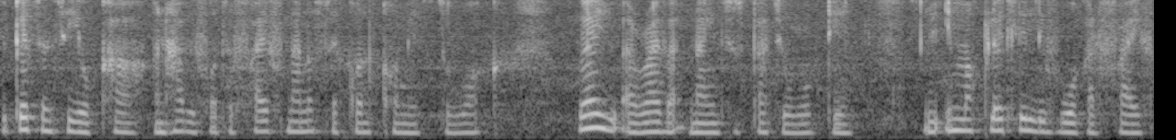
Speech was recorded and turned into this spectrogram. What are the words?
You get into your car and have a 45 nanosecond commute to work, where you arrive at 9 to start your workday. You immaculately leave work at 5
